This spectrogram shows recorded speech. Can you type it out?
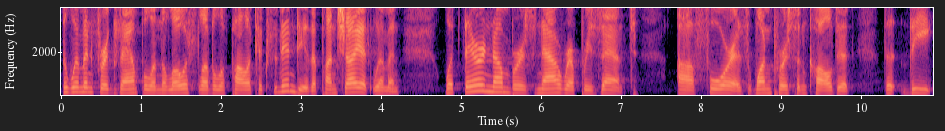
the women, for example, in the lowest level of politics in India, the Panchayat women, what their numbers now represent uh, for, as one person called it, the, the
